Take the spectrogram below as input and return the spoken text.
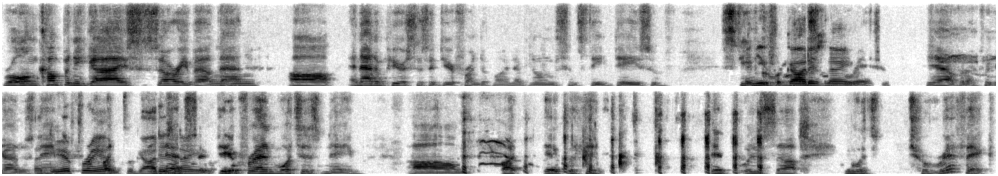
Wrong company, guys. Sorry about that. Mhm. Uh, and Adam Pearce is a dear friend of mine. I've known him since the days of Steve. And you forgot his name. Yeah, but I forgot his A name. dear friend But- forgot his yes, name. a dear friend. What's his name? Um, but it, it was uh, it was terrific.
